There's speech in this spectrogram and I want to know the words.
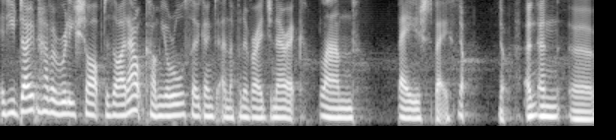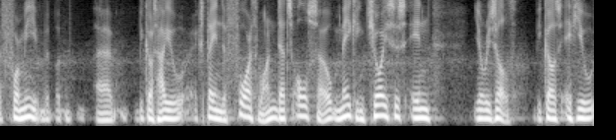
If you don't have a really sharp desired outcome, you're also going to end up in a very generic, bland, beige space. Yeah, yeah, and and uh, for me, uh, because how you explain the fourth one, that's also making choices in your result. Because if you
